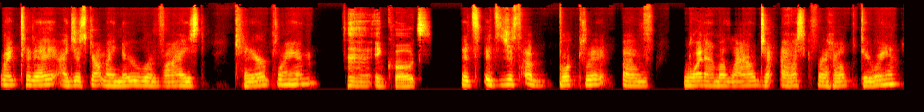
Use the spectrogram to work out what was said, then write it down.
like today, I just got my new revised care plan. In quotes. It's it's just a booklet of what I'm allowed to ask for help doing,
